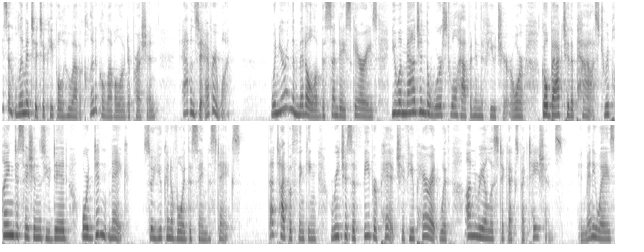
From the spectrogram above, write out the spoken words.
isn't limited to people who have a clinical level of depression, it happens to everyone. When you're in the middle of the Sunday scaries, you imagine the worst will happen in the future or go back to the past, replaying decisions you did or didn't make so you can avoid the same mistakes. That type of thinking reaches a fever pitch if you pair it with unrealistic expectations. In many ways,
